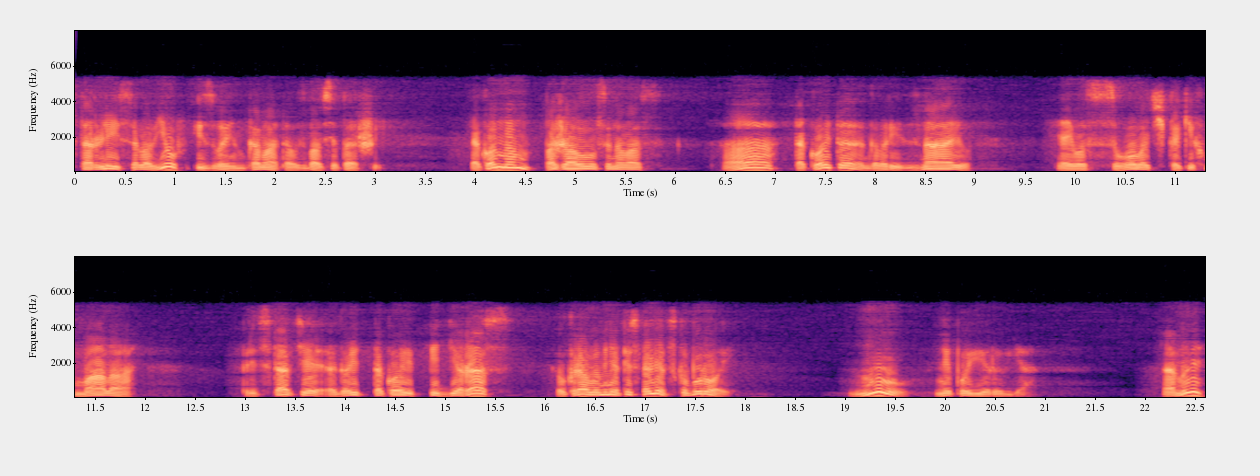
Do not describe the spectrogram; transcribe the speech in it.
старлей Соловьев из военкомата озвався перший. Так он нам пожаловался на вас. А, такой-то, говорит, знаю. Я его сволочь, каких мало. Представьте, говорит, такой педерас украл у меня пистолет с кобурой. Ну, не повірив я. А мы,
